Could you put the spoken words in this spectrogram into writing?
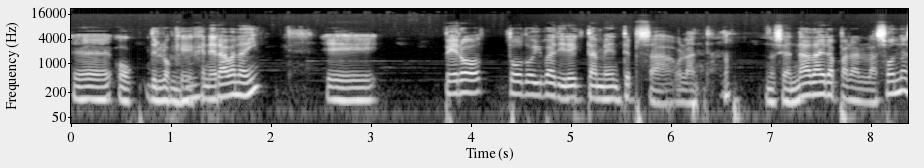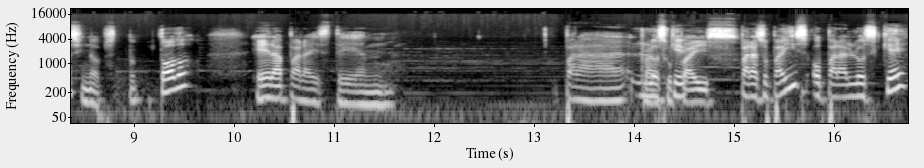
eh, o de lo que generaban ahí, pero todo iba directamente pues, a Holanda. ¿no? O sea, nada era para la zona, sino pues, todo era para este para, los su que país. para su país o para los que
